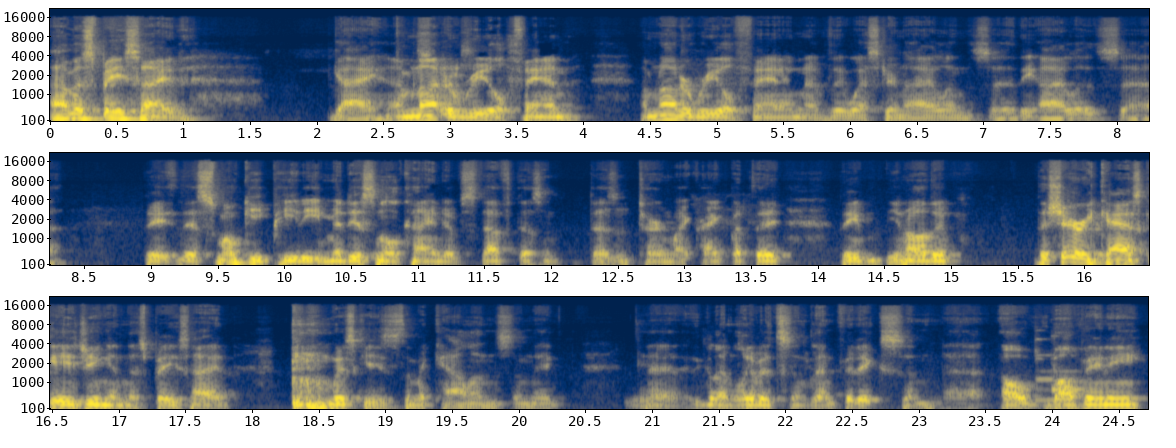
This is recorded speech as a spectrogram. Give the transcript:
I'm a Speyside guy. I'm not a real fan. I'm not a real fan of the Western Islands, uh, the Islays. Uh, the the smoky, peaty, medicinal kind of stuff doesn't doesn't turn my crank. But the the you know the the sherry cask aging and the Speyside whiskeys, the Macallans and the uh, Glenlivets and Glenfiddichs and uh, oh Balvenie,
